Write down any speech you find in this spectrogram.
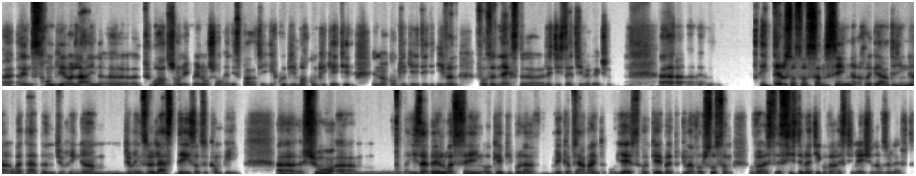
uh, and strongly aligned uh, towards Jean-Luc Mélenchon and his party. It could be more complicated and more complicated even for the next uh, legislative election. Mm-hmm it tells also something regarding uh, what happened during um, during the last days of the campaign. Uh, sure, um, Isabelle was saying, okay, people have make up their mind. Yes, okay, but you have also some over systematic overestimation of the left.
